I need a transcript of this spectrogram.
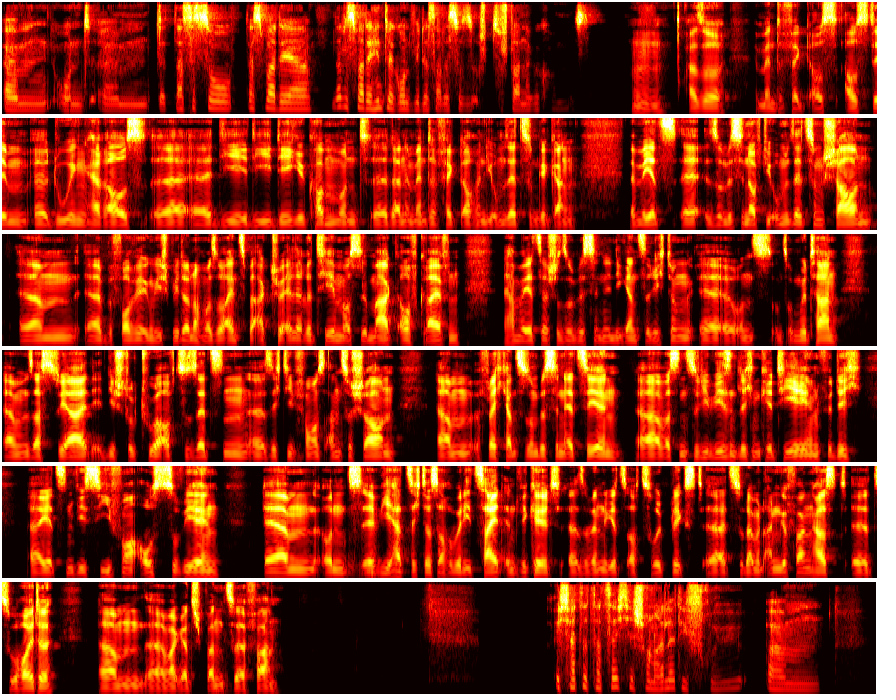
Ähm, und ähm, das ist so, das war der, ne, das war der Hintergrund, wie das alles so, zustande gekommen ist. Hm, also im Endeffekt aus, aus dem äh, Doing heraus äh, äh die, die Idee gekommen und äh, dann im Endeffekt auch in die Umsetzung gegangen. Wenn wir jetzt äh, so ein bisschen auf die Umsetzung schauen, ähm, äh, bevor wir irgendwie später nochmal so ein, zwei aktuellere Themen aus dem Markt aufgreifen, haben wir jetzt ja schon so ein bisschen in die ganze Richtung äh, uns, uns umgetan. Ähm, sagst du ja, die Struktur aufzusetzen, äh, sich die Fonds anzuschauen. Ähm, vielleicht kannst du so ein bisschen erzählen, äh, was sind so die wesentlichen Kriterien für dich, äh, jetzt einen VC-Fonds auszuwählen? Ähm, und äh, wie hat sich das auch über die Zeit entwickelt? Also wenn du jetzt auch zurückblickst, äh, als du damit angefangen hast, äh, zu heute, ähm, äh, mal ganz spannend zu erfahren. Ich hatte tatsächlich schon relativ früh ähm,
